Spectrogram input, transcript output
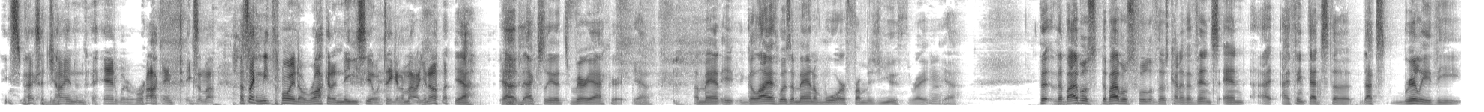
he smacks a giant in the head with a rock and takes him out. That's like me throwing a rock at a Navy SEAL and taking him out. You know? Yeah. Yeah, actually, that's very accurate. Yeah, a man. It, Goliath was a man of war from his youth, right? Yeah. The the Bible's the Bible's full of those kind of events, and I, I think that's the that's really the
